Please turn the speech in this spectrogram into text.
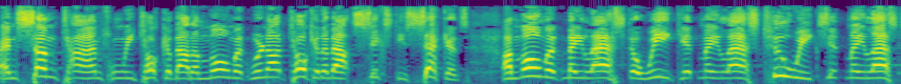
And sometimes when we talk about a moment, we're not talking about 60 seconds. A moment may last a week. It may last two weeks. It may last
